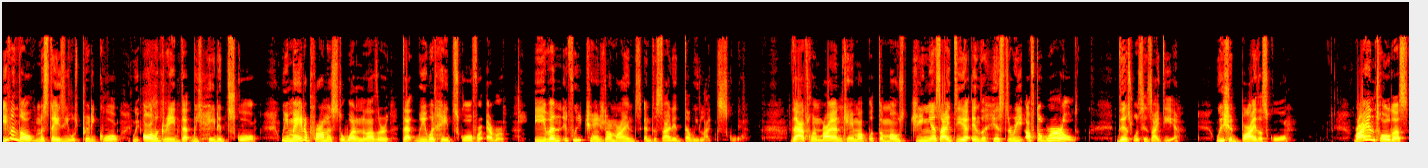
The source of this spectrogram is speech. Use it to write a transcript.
Even though Miss Daisy was pretty cool, we all agreed that we hated school. We made a promise to one another that we would hate school forever, even if we changed our minds and decided that we liked school. That's when Ryan came up with the most genius idea in the history of the world. This was his idea. We should buy the school. Ryan told us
